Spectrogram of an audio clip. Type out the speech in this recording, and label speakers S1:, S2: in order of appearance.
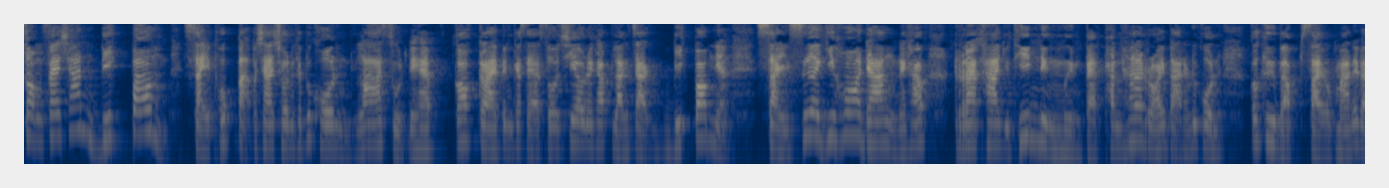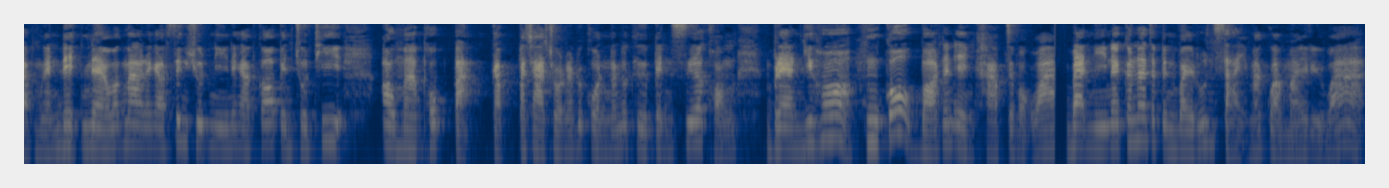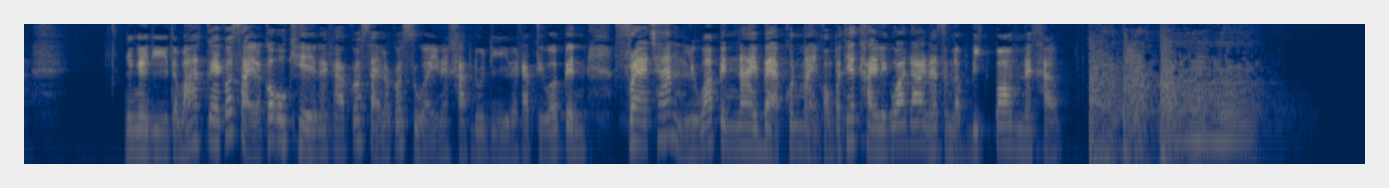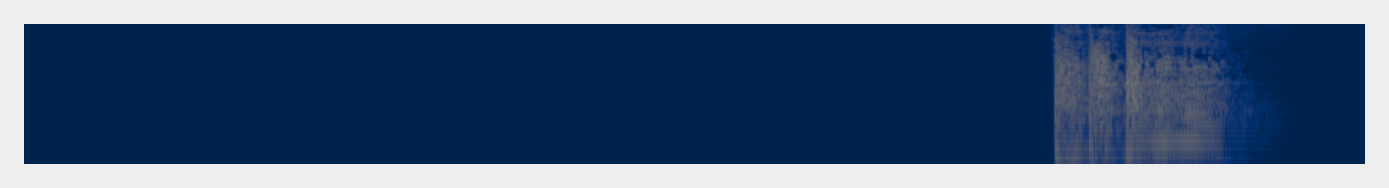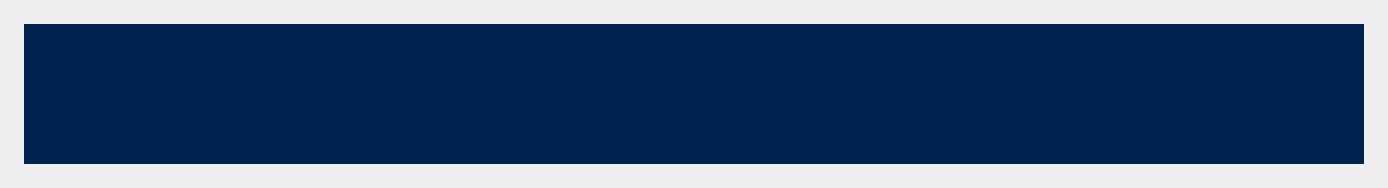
S1: ส่องแฟชั่นบิ๊กป้อม ใส่พบปะประชาชนครับทุกคนล่าสุดนะครับ ก็กลายเป็นกระแสโซเชียลนะครับหลังจากบิ๊กป้อมเนี่ยใส่เสื้อยี่ห้อดังนะครับ ราคาอยู่ที่ 18,500 บาทครับทุกคน ก็คือแบบใส่ออกมาได้แบบเหมือนเด็กแนวมากๆนะครับ ซึ่งชุดนี้นะครับก็เป็นชุดที่เอามาพบปะกับประชาชนนะทุกคนนั่นก็คือเป็นเสื้อของแบรนด์ยี่ห้อ Hugo Boss นั่นเองครับ จะบอกว่าแบรนด์นี้นะก็น่าจะเป็นวัยรุ่นใส่มากกว่าไหมหรือว่า ยังไงดีแต่ว่าแกก็ใส่แล้วก็โอเคนะครับ ก็ใส่แล้วก็สวยนะครับ ดูดีนะครับ ถือว่าเป็นแฟชั่น หรือว่าเป็นนายแบบคนใหม่ของประเทศไทยเลยกว่าได้นะสำหรับบิ๊กป้อมนะครับ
